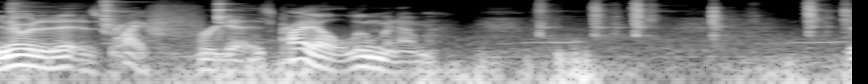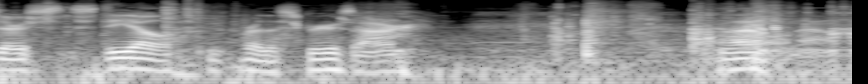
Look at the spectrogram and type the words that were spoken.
you know what it is? It's probably forget. It's probably aluminum. There's steel where the screws are. I don't know.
